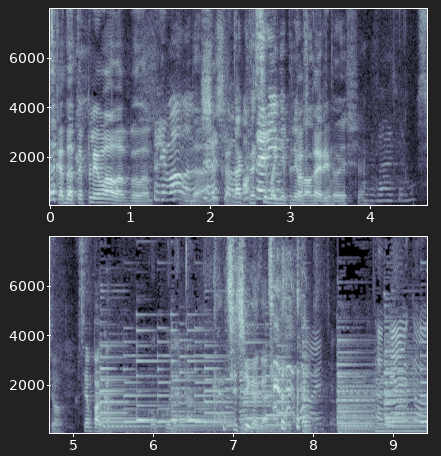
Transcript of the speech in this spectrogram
Когда ты плевала было. плевала? Да. Хорошо. Так повторим. красиво не плевал Повторим. никто еще. Обязательно. Все. Всем пока. Кукуля. Чичи-га-га. Давайте. Так, я это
